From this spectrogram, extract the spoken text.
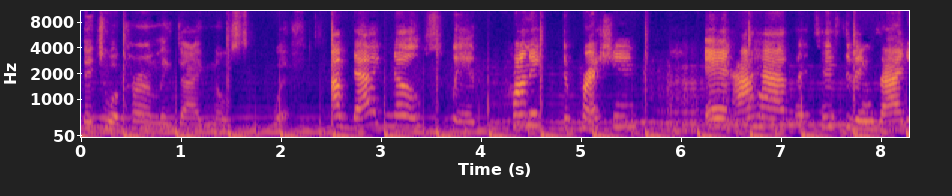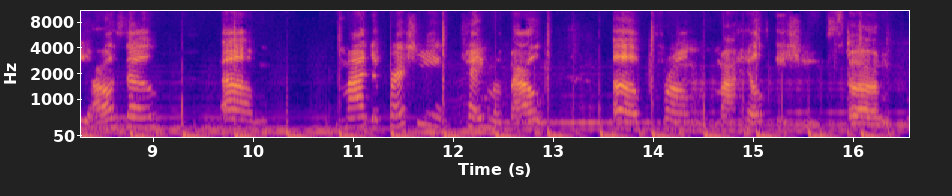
that you are currently diagnosed with? I'm diagnosed with chronic depression and I have a taste of anxiety also. Um, my depression came about uh, from my health issues. Um,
